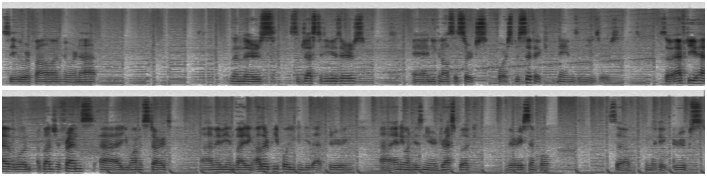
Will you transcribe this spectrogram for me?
see who we're following, who we're not. Then there's suggested users, and you can also search for specific names and users. So after you have a bunch of friends, uh, you want to start uh, maybe inviting other people. You can do that through uh, anyone who's in your address book. Very simple. So you can look at groups,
